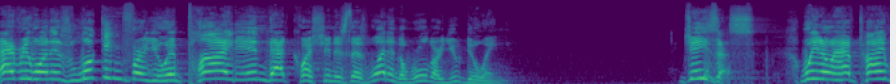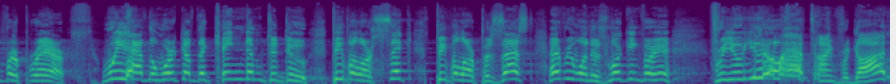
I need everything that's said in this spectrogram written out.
everyone is looking for you. Implied in that question is this What in the world are you doing? Jesus. We don't have time for prayer. We have the work of the kingdom to do. People are sick, people are possessed, everyone is looking for him. For you, you don't have time for God.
